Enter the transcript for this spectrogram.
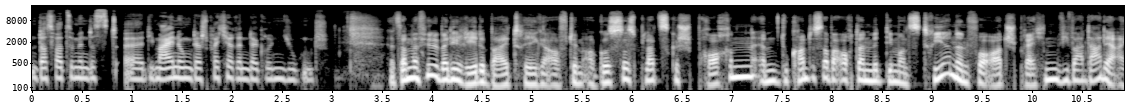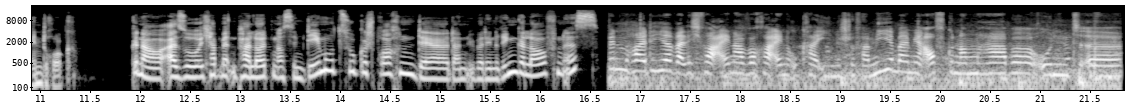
und das war zumindest äh, die Meinung der Sprecherin der Grünen Jugend. Jetzt haben wir viel über die Redebeiträge auf dem Augustusplatz gesprochen. Ähm, du konntest aber auch dann mit Demonstrierenden vor Ort sprechen. Wie war da der Eindruck? Genau, also ich habe mit ein paar Leuten aus dem Demozug gesprochen, der dann über den Ring gelaufen ist. Ich bin heute hier, weil ich vor einer Woche eine ukrainische Familie bei mir aufgenommen habe und äh,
